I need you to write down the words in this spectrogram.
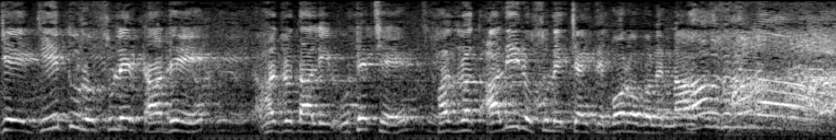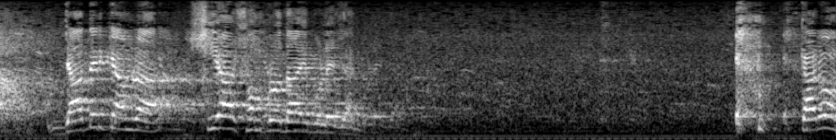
যে, যেহেতু রসুলের কাঁধে হজরত আলী উঠেছে হজরত আলী রসুলের চাইতে বড় বলেন না। যাদেরকে আমরা শিয়া সম্প্রদায় বলে জানি। কারণ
